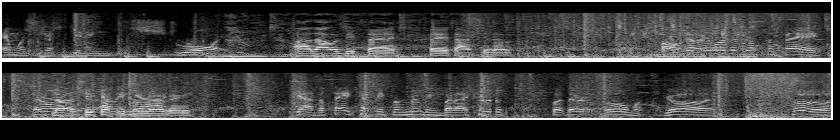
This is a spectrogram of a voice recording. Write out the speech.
and was just getting destroyed. Uh, that would be Fey. Fey attacked you then. Oh no, it wasn't just the Fey. There was, No, but she I kept mean, you from yeah, I- moving. Yeah, the Fey kept me from moving, but I could have. But there. Oh my god. Huh.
